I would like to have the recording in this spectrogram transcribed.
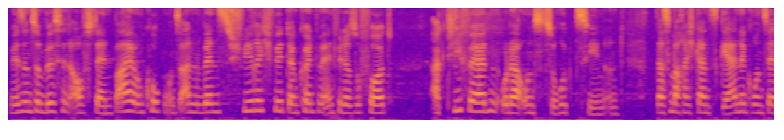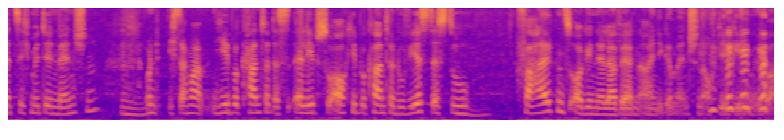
Wir sind so ein bisschen auf Standby und gucken uns an, wenn es schwierig wird, dann könnten wir entweder sofort aktiv werden oder uns zurückziehen. Und das mache ich ganz gerne grundsätzlich mit den Menschen. Mhm. Und ich sage mal, je bekannter, das erlebst du auch, je bekannter du wirst, desto mhm. Verhaltensorigineller werden einige Menschen auch dir gegenüber.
